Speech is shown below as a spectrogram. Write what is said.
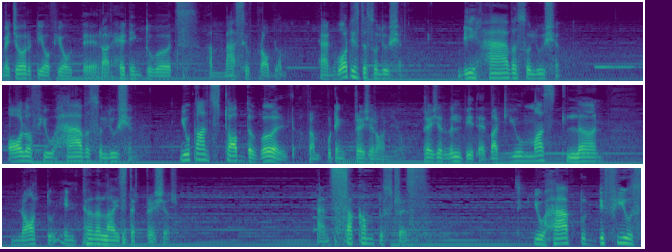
majority of you out there are heading towards a massive problem. And what is the solution? We have a solution. All of you have a solution. You can't stop the world from putting pressure on you pressure will be there, but you must learn not to internalize that pressure and succumb to stress. You have to diffuse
